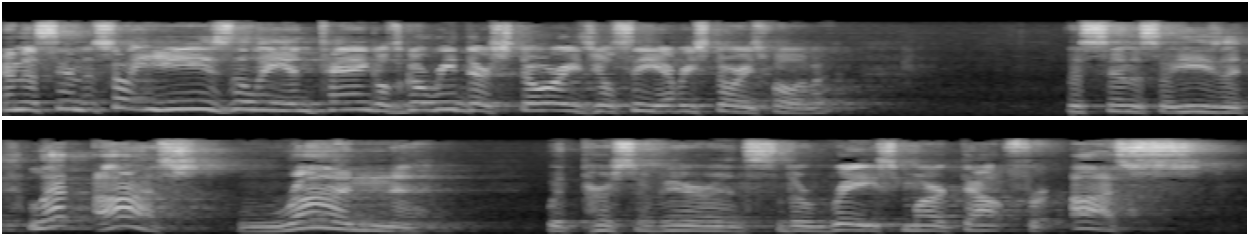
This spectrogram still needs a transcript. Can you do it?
And the sin that so easily entangles. Go read their stories. You'll see every story is full of it. The sin that so easily. Let us run with perseverance the race marked out for us,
